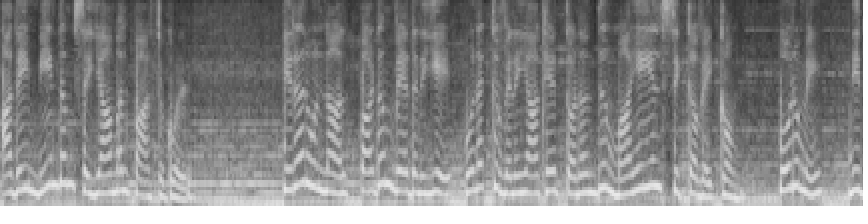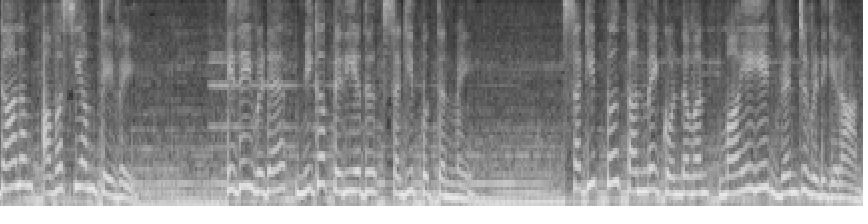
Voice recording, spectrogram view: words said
அதை மீண்டும் செய்யாமல் பார்த்துக்கொள். பிறர் உன்னால் படும் வேதனையே உனக்கு வினையாக தொடர்ந்து மாயையில் சிக்க வைக்கும். பொறுமை நிதானம் அவசியம் தேவை. இதைவிட மிக பெரியது சகிப்புத்தன்மை. சகிப்பு தன்மை கொண்டவன் மாயையை வென்று விடுகிறான்.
